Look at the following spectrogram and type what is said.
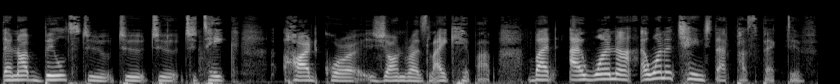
they're not built to, to, to, to take hardcore genres like hip hop. But I wanna, I wanna change that perspective.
